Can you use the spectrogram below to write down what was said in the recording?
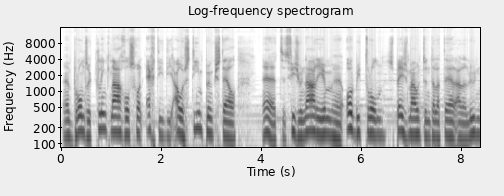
eh, bronzen klinknagels. Gewoon echt die, die oude steampunk-stijl. Eh, het, Visionarium, Orbitron, Space Mountain, de la Terre à la Lune.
